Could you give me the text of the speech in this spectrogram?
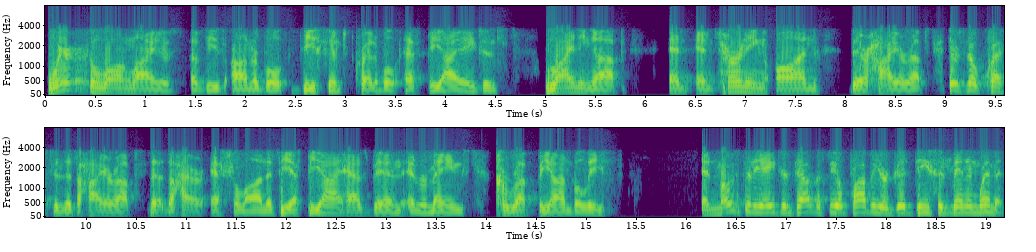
Where's the long line of, of these honorable, decent, credible FBI agents lining up and, and turning on their higher ups? There's no question that the higher ups, the, the higher echelon at the FBI has been and remains corrupt beyond belief. And most of the agents out in the field probably are good, decent men and women.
